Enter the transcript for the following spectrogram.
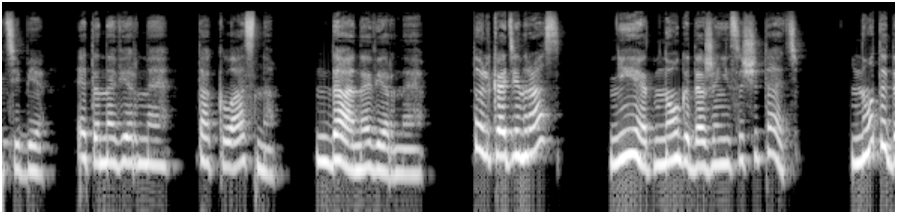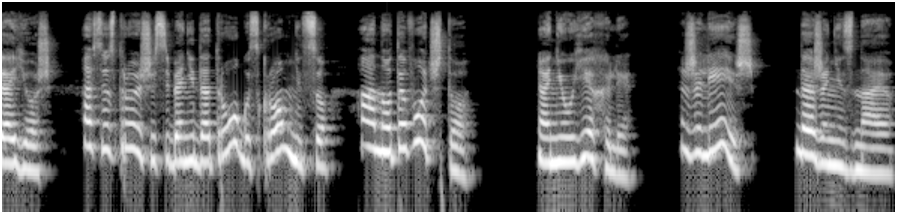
тебе. Это, наверное, так классно». «Да, наверное». «Только один раз?» «Нет, много даже не сосчитать». «Ну ты даешь, а все строишь из себя недотрогу, скромницу, а оно-то вот что». Они уехали. «Жалеешь?» «Даже не знаю.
